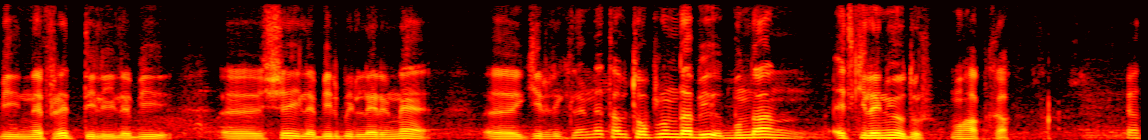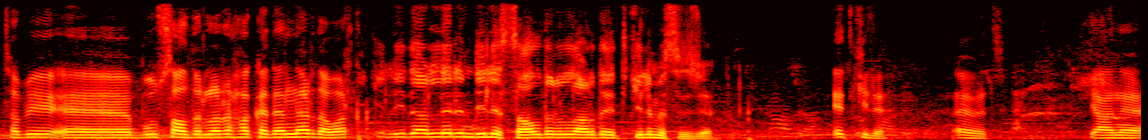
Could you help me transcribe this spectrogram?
Bir nefret diliyle bir e, şeyle birbirlerine e, girdiklerinde tabii toplum da bir bundan etkileniyordur muhakkak. Ya tabii eee, bu saldırıları hak edenler de var. Peki liderlerin dili saldırılarda etkili mi sizce? Etkili. Evet. Yani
